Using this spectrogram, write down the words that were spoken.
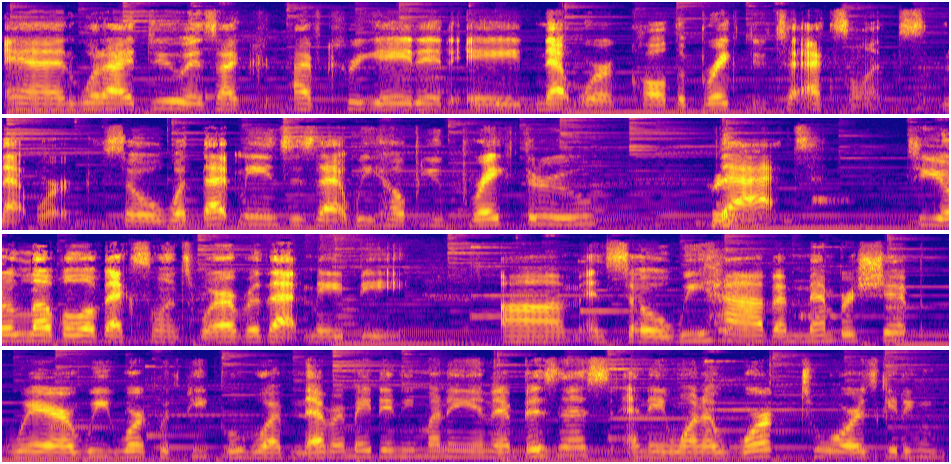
And what I do is I, I've created a network called the Breakthrough to Excellence Network. So, what that means is that we help you break through Great. that to your level of excellence, wherever that may be. Um, and so we have a membership where we work with people who have never made any money in their business and they want to work towards getting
